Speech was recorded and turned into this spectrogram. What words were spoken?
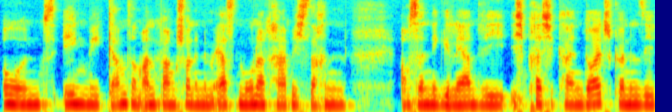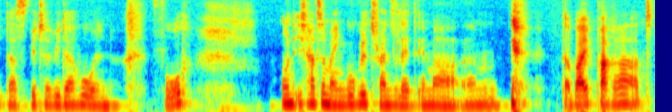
Und irgendwie ganz am Anfang, schon in dem ersten Monat, habe ich Sachen auswendig gelernt, wie ich spreche kein Deutsch, können Sie das bitte wiederholen? so. Und ich hatte mein Google Translate immer ähm, dabei parat.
